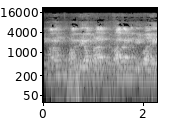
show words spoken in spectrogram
మనం మొదటిగా ప్రా- ప్రాధాన్యత ఇవ్వాలి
